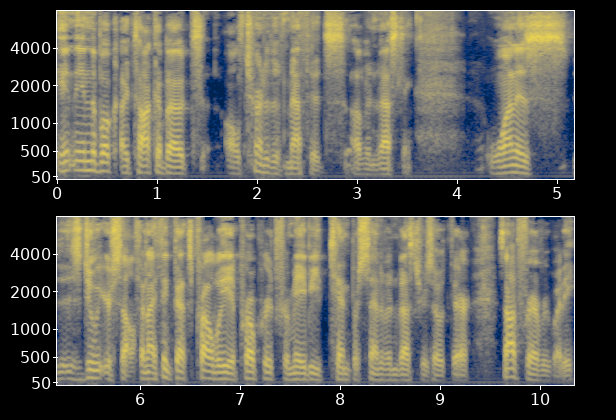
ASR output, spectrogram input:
in, in the book, I talk about alternative methods of investing. One is is do it yourself, and I think that's probably appropriate for maybe ten percent of investors out there. It's not for everybody,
